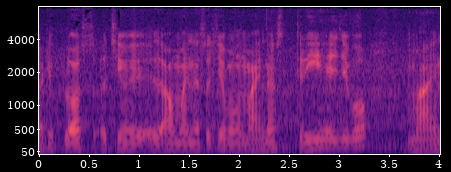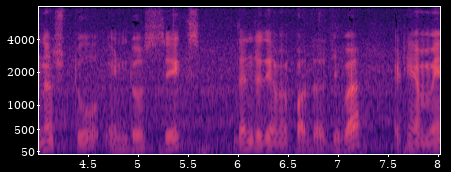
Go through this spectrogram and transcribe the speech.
ଏଠି ପ୍ଲସ୍ ଅଛି ଆଉ ମାଇନସ୍ ଅଛି ଏବଂ ମାଇନସ୍ ଥ୍ରୀ ହେଇଯିବ minus two into six then ଯଦି ଆମେ ଫର୍ଦର ଯିବା ଏଠି ଆମେ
